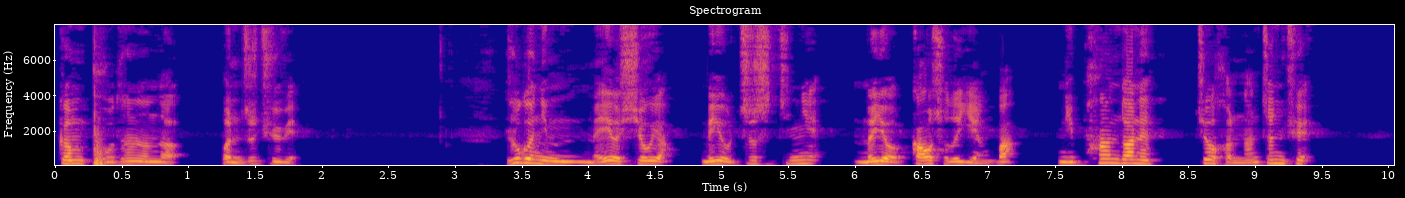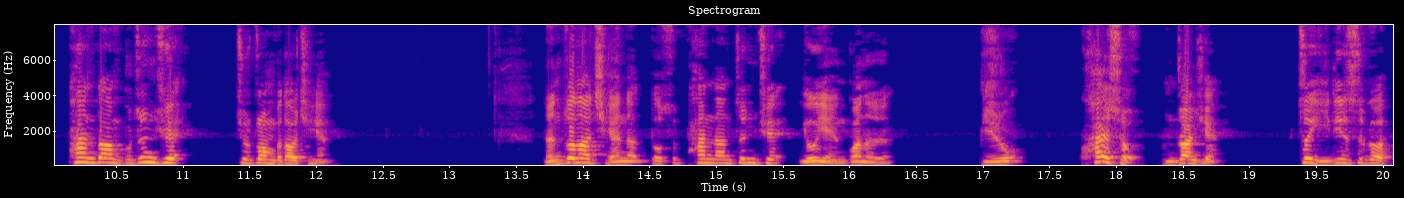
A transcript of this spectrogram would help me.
跟普通人的本质区别。如果你没有修养，没有知识经验，没有高手的眼光，你判断呢就很难正确，判断不正确就赚不到钱。能赚到钱的都是判断正确、有眼光的人。比如快手很赚钱，这一定是个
